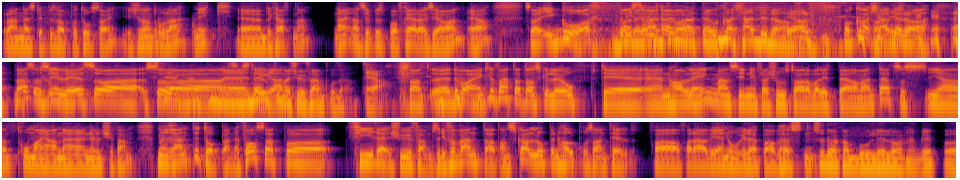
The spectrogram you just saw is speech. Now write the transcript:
For den slippes av på torsdag. Ikke sant, Ole? Nick, eh, bekreftende? Nei, den slippes på fredag, sier han. Ja. Så i går for Var de som hører, og hva skjedde da? ja. Og hva skjedde da? Mest sannsynlig så, så, Steg renten med steg renten 0,25 ja, sant? Eh, Det var egentlig forventet at han skulle opp til en halving, men siden inflasjonstallet var litt bedre enn ventet, så ja, tror man gjerne 0,25. Men rentetoppen er fortsatt på 4,25, så de forventer at han skal opp en halv prosent til fra, fra der vi er nå i løpet av høsten. Så da kan boliglånet bli på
